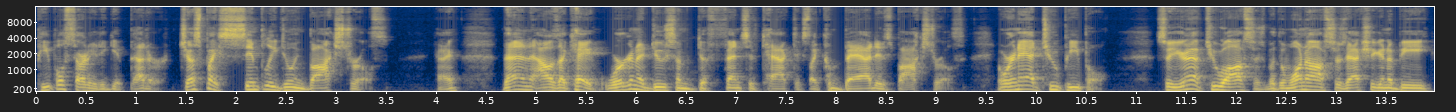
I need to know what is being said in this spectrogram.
people started to get better just by simply doing box drills. Okay. Then I was like, hey, we're going to do some defensive tactics like combatives box drills. And we're going to add two people so you're going to have two officers, but the one officer is actually going to be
